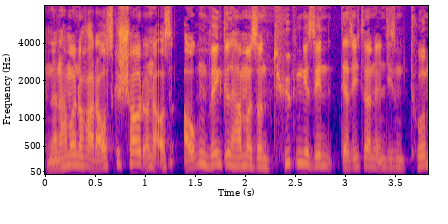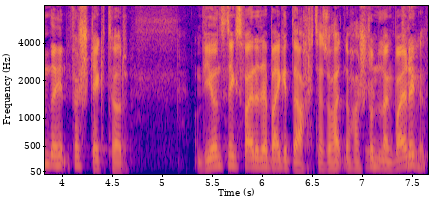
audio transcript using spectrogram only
Und dann haben wir noch rausgeschaut und aus dem Augenwinkel haben wir so einen Typen gesehen, der sich dann in diesem Turm da hinten versteckt hat. Und wir uns nichts weiter dabei gedacht. Also halt noch eine Stunde lang weiter. Dem,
